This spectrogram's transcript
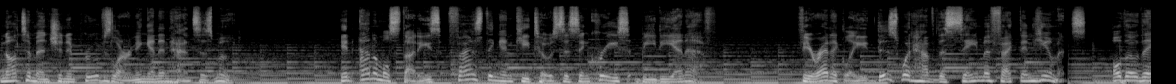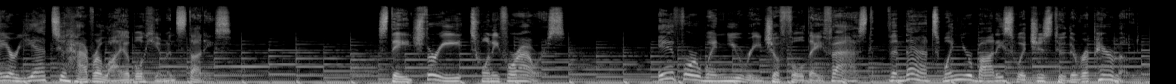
not to mention improves learning and enhances mood. In animal studies, fasting and ketosis increase BDNF. Theoretically, this would have the same effect in humans, although they are yet to have reliable human studies. Stage 3 24 hours If or when you reach a full day fast, then that's when your body switches to the repair mode.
